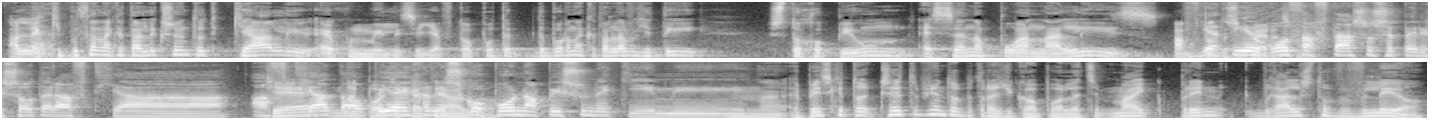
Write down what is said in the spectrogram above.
Αλλά εκεί που θέλω να καταλήξω είναι το ότι και άλλοι έχουν μιλήσει γι' αυτό. Οπότε δεν μπορώ να καταλάβω γιατί στοχοποιούν εσένα που αναλύεις αυτό το Γιατί συμπέρασμα. εγώ θα φτάσω σε περισσότερα αυτιά. Αυτιά να τα πω οποία και κάτι είχαν άλλο. σκοπό να πείσουν εκείνοι. Ναι. Επίσης και το. Ξέρετε ποιο είναι το τραγικό από όλα, έτσι. Μάικ, πριν βγάλεις το βιβλίο,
